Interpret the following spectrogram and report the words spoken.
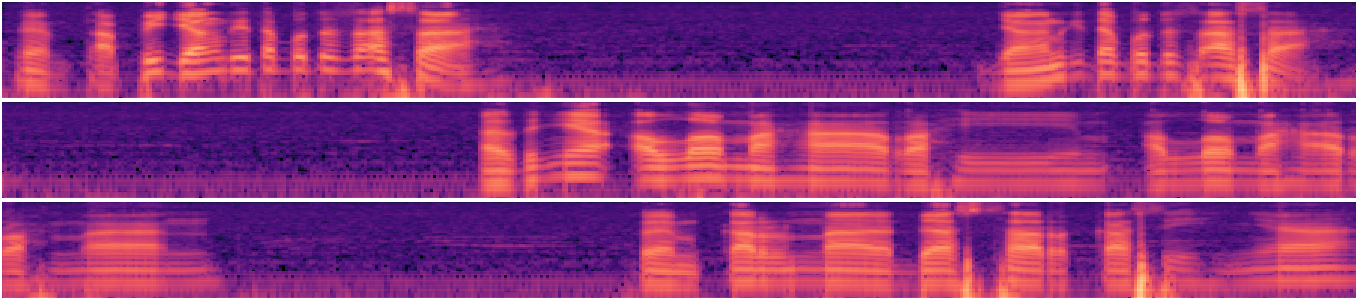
Tapi jangan kita putus asa. Jangan kita putus asa. Artinya Allah Maha Rahim, Allah Maha Rahman. Fem, karena dasar kasihnya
